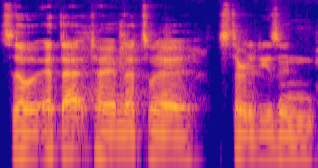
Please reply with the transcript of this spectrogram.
So at that time, that's when I started using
